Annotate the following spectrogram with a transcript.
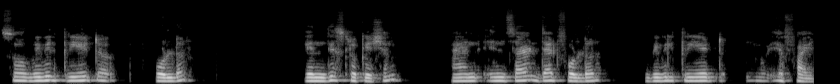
So we will create a folder in this location and inside that folder we will create a file.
